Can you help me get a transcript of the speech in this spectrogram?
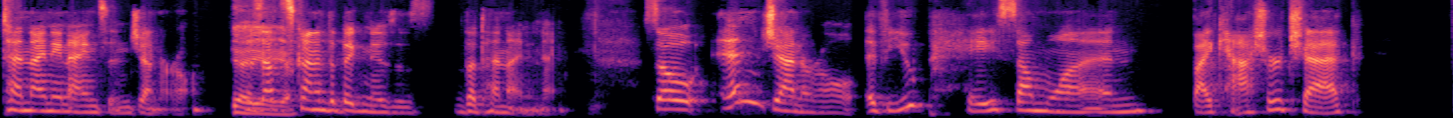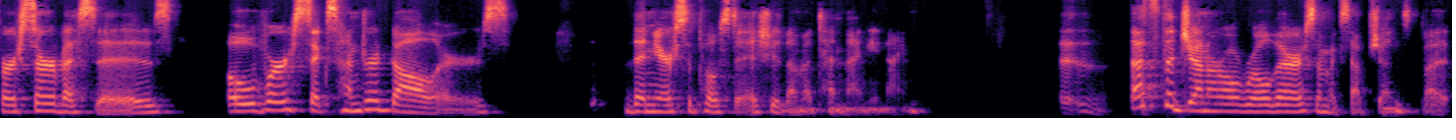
1099s in general. Yeah. yeah that's yeah. kind of the big news is the 1099. So, in general, if you pay someone by cash or check for services over $600, then you're supposed to issue them a 1099. Uh, that's the general rule. There are some exceptions, but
